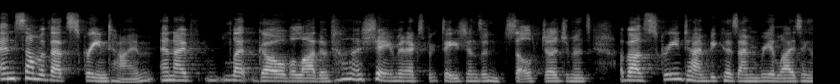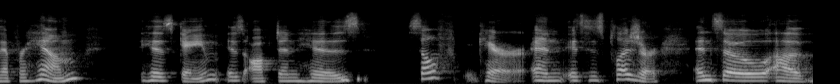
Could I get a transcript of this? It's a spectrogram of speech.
and some of that screen time and i've let go of a lot of shame and expectations and self judgments about screen time because i'm realizing that for him his game is often his self care and it's his pleasure and so uh,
